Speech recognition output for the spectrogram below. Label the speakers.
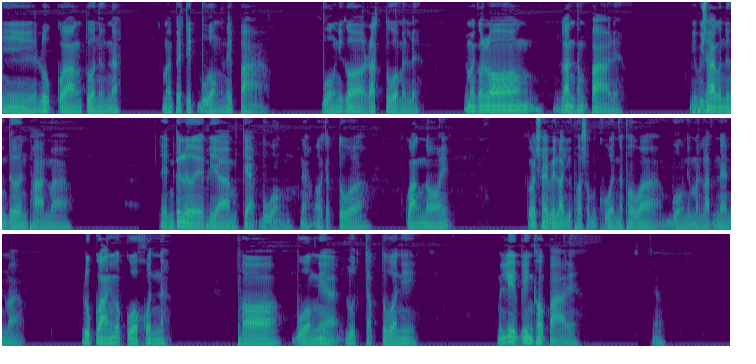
Speaker 1: มีลูกกวางตัวหนึ่งนะ มันไปติดบ่วงในป่า บ่วงนี้ก็รัดตัวมันเลย แล้วมันก็ร้องลั่นทั้งป่าเลย มีผู้ชายคนหนึ่งเดินผ่านมา เห็นก็เลยพยายามแกะบ่วงนะออกจากตัวกวางน้อย ก็ใช้เวลาอยู่พอสมควรนะ เพราะว่าบ่วงนี้มันรัดแน่นมาก ลูกกวางนี่ก็กลัวคนนะ พอบ่วงเนี่ยหลุดจากตัวนี่ มันรีบวิ่งเข้าป่าเลยนะ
